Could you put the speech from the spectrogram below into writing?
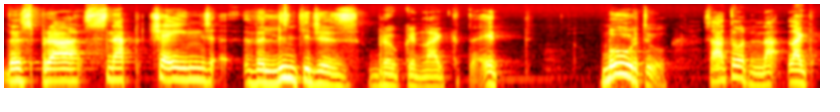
This bruh snap change the linkages broken like it moer to. So I thought not like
